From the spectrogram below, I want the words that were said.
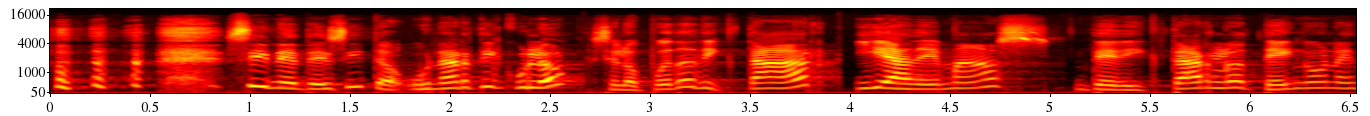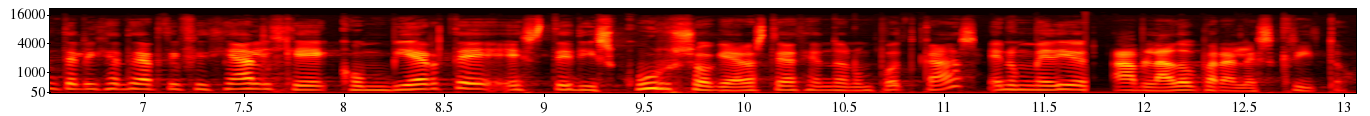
si necesito un artículo, se lo puedo dictar y además de dictarlo, tengo una inteligencia artificial que convierte este discurso que ahora estoy haciendo en un podcast en un medio hablado para el escrito.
